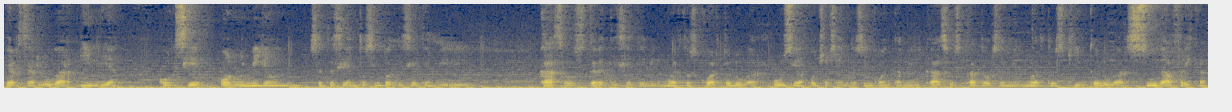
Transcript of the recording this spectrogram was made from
Tercer lugar, India con, con 1.757.000 casos, 37.000 muertos. Cuarto lugar, Rusia, 850.000 casos, 14.000 muertos. Quinto lugar, Sudáfrica,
